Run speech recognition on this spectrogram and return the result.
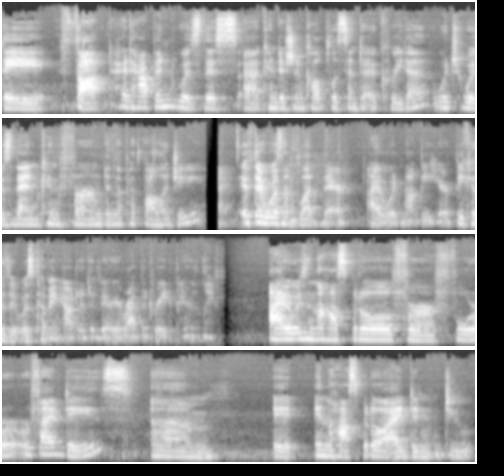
they thought had happened was this uh, condition called placenta accreta, which was then confirmed in the pathology. If there wasn't blood there, I would not be here because it was coming out at a very rapid rate, apparently. I was in the hospital for four or five days. Um, it in the hospital i didn't do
